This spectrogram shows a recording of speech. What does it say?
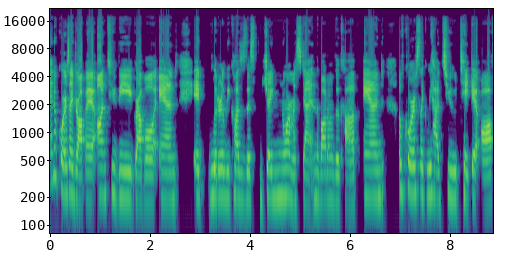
And of course, I drop it onto the gravel, and it literally causes this ginormous dent in the bottom of the cup. And of course, like we had to take it off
